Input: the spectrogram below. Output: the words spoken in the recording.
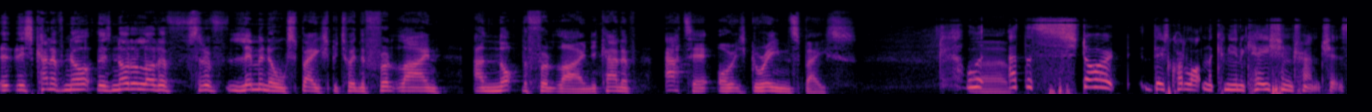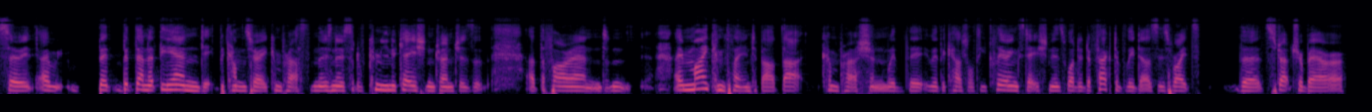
it there's kind of no there's not a lot of sort of liminal space between the front line and not the front line. You're kind of at it or it's green space. Well, um, at the start, there's quite a lot in the communication trenches. So, um, but but then at the end, it becomes very compressed, and there's no sort of communication trenches at, at the far end. And, and my complaint about that compression with the with the casualty clearing station is what it effectively does is writes the stretcher bearer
